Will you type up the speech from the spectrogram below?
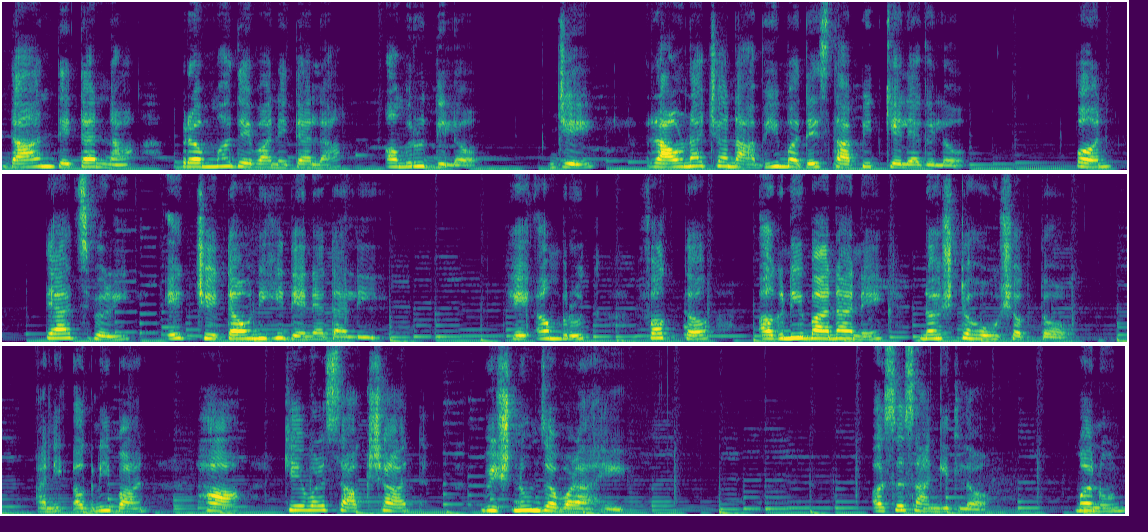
दान देताना ब्रह्मदेवाने त्याला अमृत दिलं जे रावणाच्या नाभीमध्ये स्थापित केल्या गेलं. पण त्याचवेळी एक चेतावणीही देण्यात आली. हे अमृत फक्त अग्निबाणाने नष्ट होऊ शकतं. आणि अग्निबाण हा केवळ साक्षात विष्णूंजवळ आहे. असं सांगितलं. म्हणून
